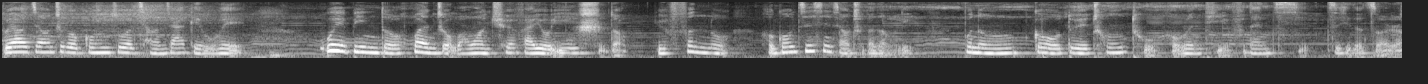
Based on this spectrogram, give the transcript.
不要将这个工作强加给胃。胃病的患者往往缺乏有意识的与愤怒和攻击性相处的能力，不能够对冲突和问题负担起自己的责任，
